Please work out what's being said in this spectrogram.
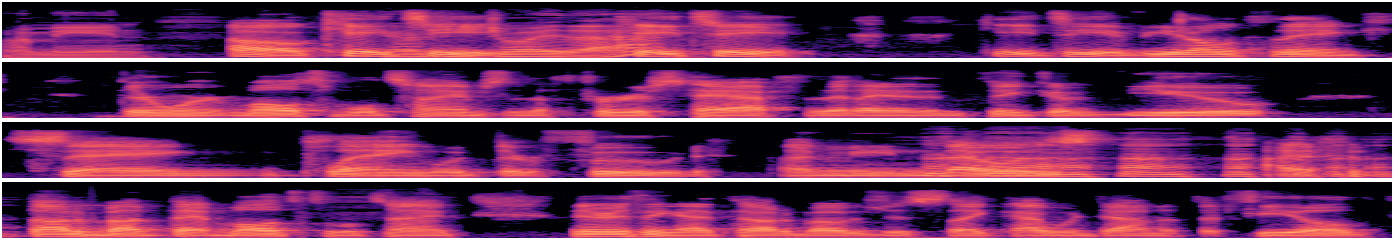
I mean, Oh, KT, enjoy that? KT, KT. If you don't think there weren't multiple times in the first half that I didn't think of you saying playing with their food, I mean that was I thought about that multiple times. The other thing I thought about was just like I went down at the field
